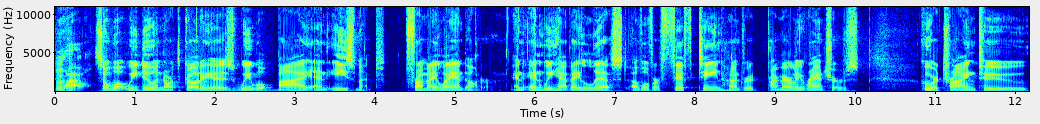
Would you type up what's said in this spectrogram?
Hmm. Wow. So what we do in North Dakota is we will buy an easement from a landowner, and, and we have a list of over 1,500 primarily ranchers who are trying to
